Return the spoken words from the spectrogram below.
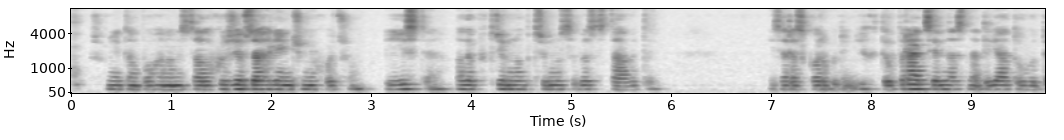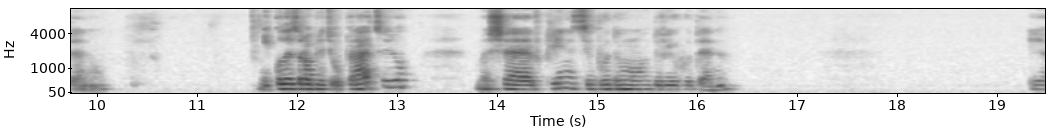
щоб мені там погано не стало. Хоч я взагалі нічого не хочу їсти, але потрібно, потрібно себе заставити. І зараз скоро будемо їхати. Операція в нас на 9 годину. І коли зроблять операцію, ми ще в клініці будемо 2 години. І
